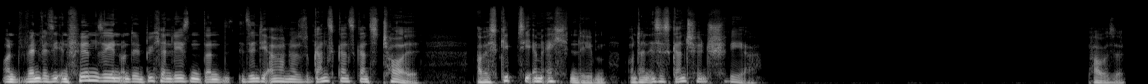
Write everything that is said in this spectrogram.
Und wenn wir sie in Filmen sehen und in Büchern lesen, dann sind die einfach nur so ganz, ganz, ganz toll. Aber es gibt sie im echten Leben. Und dann ist es ganz schön schwer. Pause.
